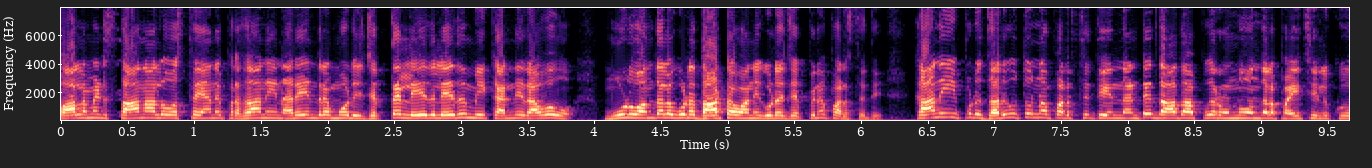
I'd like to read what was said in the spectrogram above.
పార్లమెంట్ స్థానాలు వస్తాయని ప్రధాని నరేంద్ర మోడీ చెప్తే లేదు లేదు మీకు అన్ని రావు మూడు వందలు కూడా దాటవని కూడా చెప్పిన పరిస్థితి. కానీ ఇప్పుడు జరుగుతున్న పరిస్థితి ఏంటంటే దాదాపుగా రెండు వందల పైచీలకు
